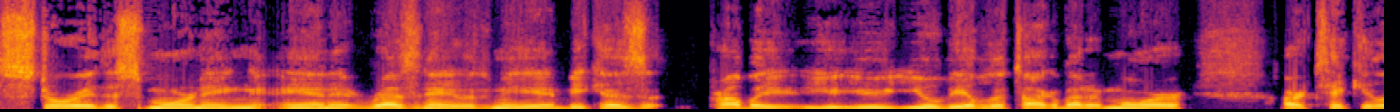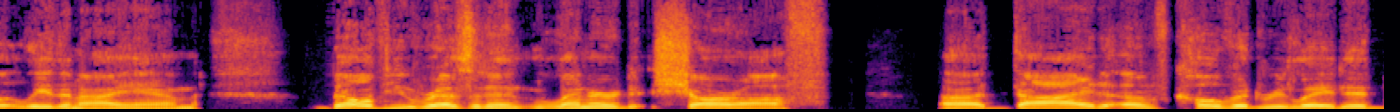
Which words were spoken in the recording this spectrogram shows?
story this morning and it resonated with me because probably you, you, you'll be able to talk about it more articulately than I am. Bellevue resident Leonard Sharoff uh, died of COVID related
